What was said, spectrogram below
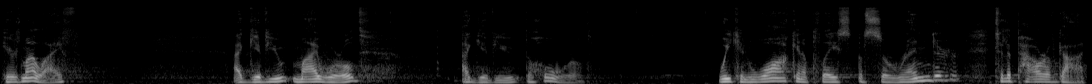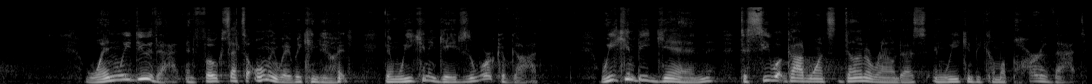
Here's my life. I give you my world. I give you the whole world. We can walk in a place of surrender to the power of God. When we do that, and folks, that's the only way we can do it, then we can engage the work of God. We can begin to see what God wants done around us, and we can become a part of that.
